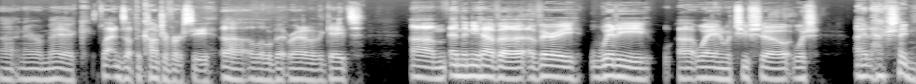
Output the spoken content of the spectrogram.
uh, and Aramaic flattens out the controversy uh, a little bit right out of the gates. Um, and then you have a, a very witty uh, way in which you show, which I had actually,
